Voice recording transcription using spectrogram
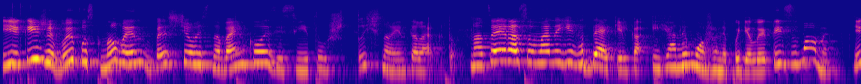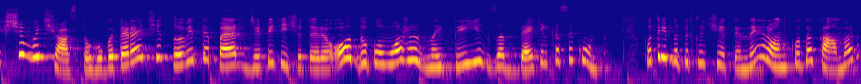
І який же випуск новин без чогось новенького зі світу штучного інтелекту? На цей раз у мене їх декілька, і я не можу не поділитись з вами. Якщо ви часто губите речі, то відтепер GPT-4O допоможе знайти їх за декілька секунд. Потрібно підключити нейронку до камер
